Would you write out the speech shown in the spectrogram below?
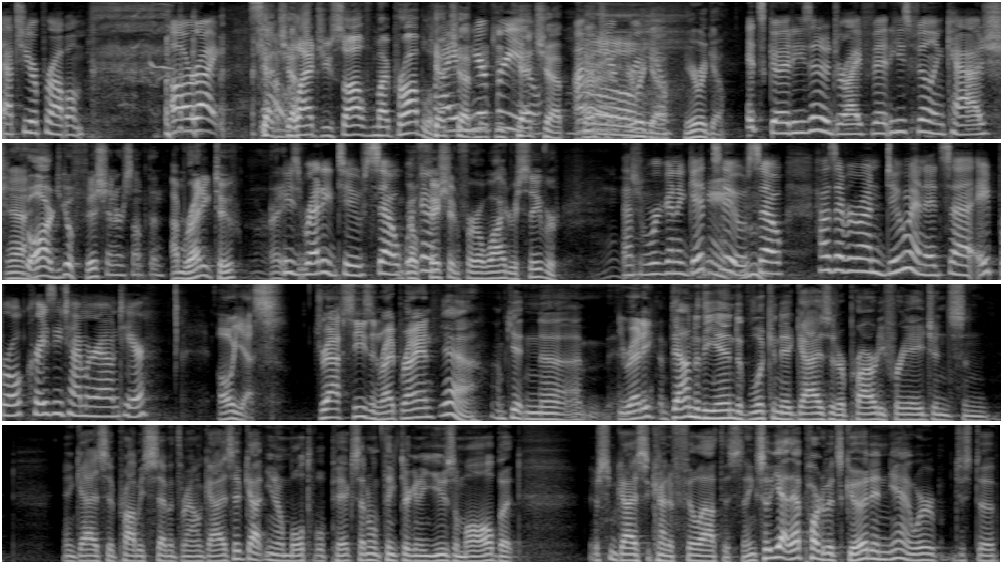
That's your problem. All right. So, I'm glad you solved my problem. I am Catch up, here Mickey. for you. Catch up. I'm Catch here for Here we you. go. Here we go. it's good. He's in a dry fit. He's feeling cash. Yeah. You are. Did you go fishing or something? I'm ready to All right. He's ready to. So we're go gonna fishing for a wide receiver. That's what we're gonna get Mm-hmm. to. So, how's everyone doing? It's uh, April, crazy time around here. Oh yes. Draft season, right, Brian? Yeah, I'm getting. Uh, I'm, You ready? I'm down to the end of looking at guys that are priority free agents and and guys that are probably seventh round guys. They've got you know multiple picks. I don't think they're going to use them all, but there's some guys to kind of fill out this thing. So yeah, that part of it's good. And yeah, we're just a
